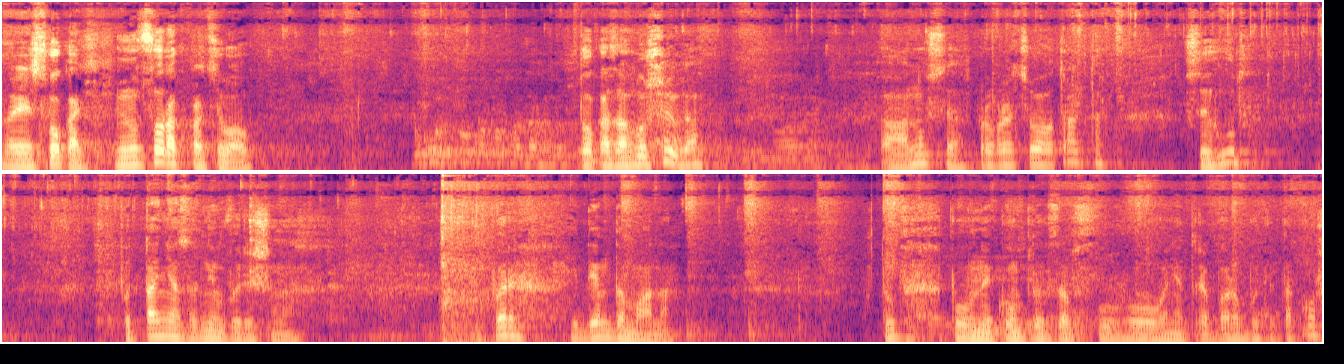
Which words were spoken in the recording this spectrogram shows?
Валерій, сколько? Минут 40 працював? Тільки заглушив, так? Да? А, ну все, пропрацював трактор, все гуд. Питання з одним вирішено. Тепер йдемо до мана. Тут повний комплекс обслуговування треба робити також.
